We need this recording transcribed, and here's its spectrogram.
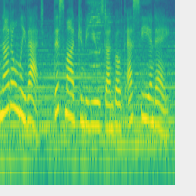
Not only that, this mod can be used on both SE and A.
